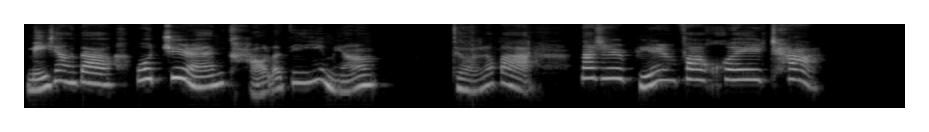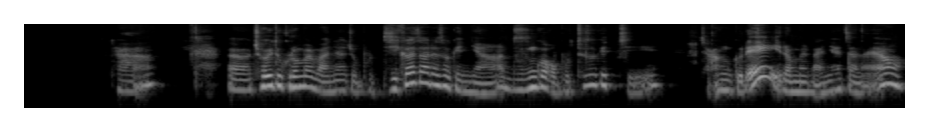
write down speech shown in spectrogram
没想到我居然考了第一名.得了吧，那是别人发挥差. 자, 어, 저희도 그런 말 많이 하죠. 뭐 네가 잘해서겠냐? 누군가가 못해서겠지. 자, 안 그래? 이런 말 많이 하잖아요.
